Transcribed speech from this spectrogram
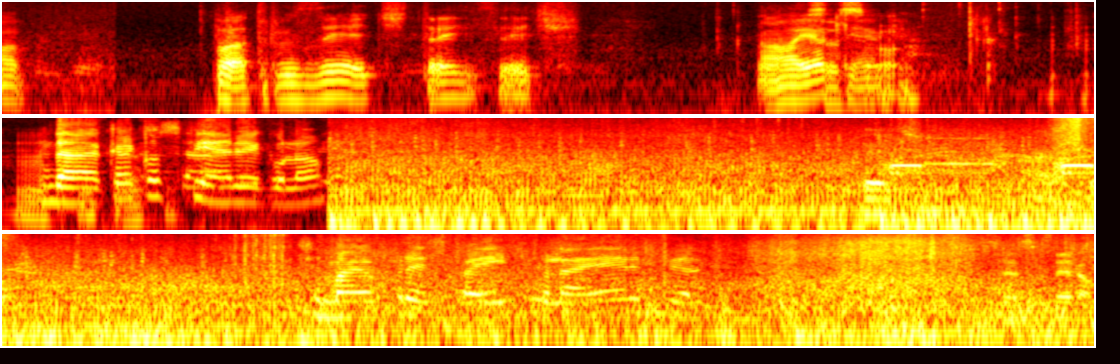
acum 40, 30. Ah, e să ok, se- ok. Mm, Da, ok. cred că o să fie în regulă. Deci, Se mai opresc pe aici, pe la airfield. Să sperăm.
